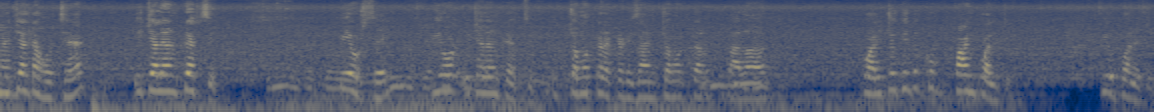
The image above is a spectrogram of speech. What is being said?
ম্যাটেরিয়ালটা হচ্ছে ইটালিয়ান ক্রেপসিক পিওর সেল পিওর ইটালিয়ান ক্রেপসিক খুব চমৎকার একটা ডিজাইন চমৎকার কালার কোয়ালিটিও কিন্তু খুব ফাইন কোয়ালিটি পিওর কোয়ালিটি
